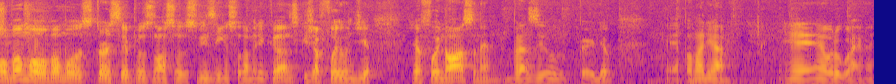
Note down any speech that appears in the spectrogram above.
gente. vamos, vamos torcer para os nossos vizinhos sul-americanos, que já foi um dia, já foi nosso, né? O Brasil perdeu, é, para variar. É Uruguai, né?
